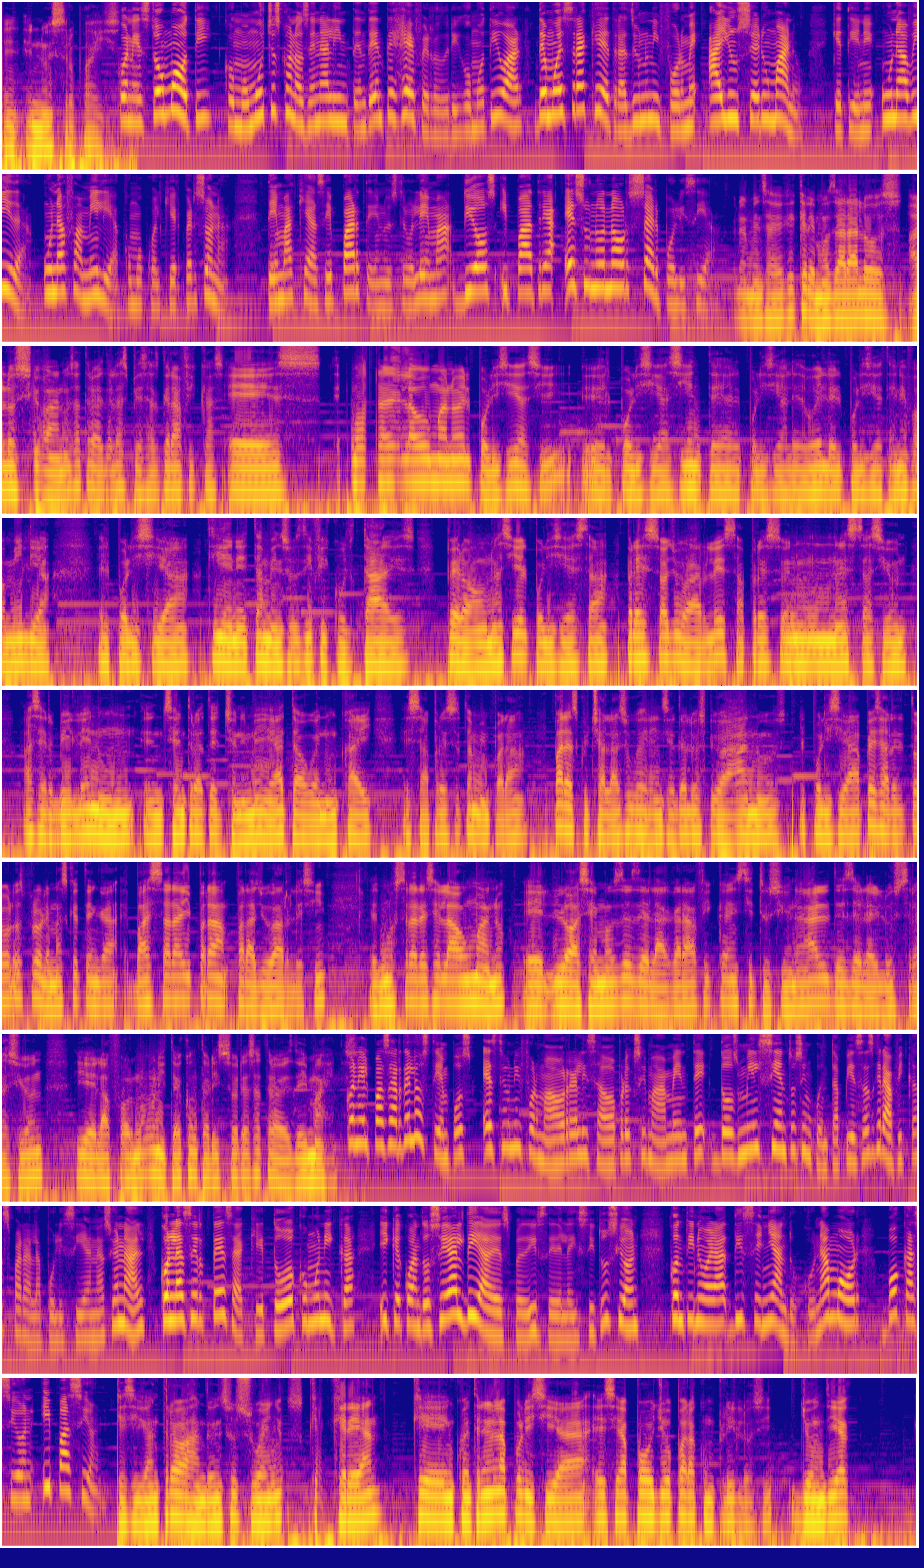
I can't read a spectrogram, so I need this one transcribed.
en, nuestro país. Con esto Moti, como muchos conocen al intendente jefe Rodrigo Motivar, demuestra que detrás de un uniforme hay un ser humano que tiene una vida, una familia como cualquier persona, tema que hace parte de nuestro lema Dios y patria es un honor ser policía. El mensaje que queremos dar a los, a los ciudadanos a través de las piezas gráficas es mostrar el lado humano del policía, ¿sí? El policía siente, el policía le duele, el policía tiene familia, el policía tiene también sus dificultades, pero aún así el policía está presto a ayudarle, está presto en una estación a servirle en un centro de atención inmediata o en un CAI, está presto también para, para escuchar las sugerencias de los ciudadanos. El policía, a pesar de todos los problemas que tenga, va a estar ahí para, para ayudarle, ¿sí? Es mostrar ese lado humano. Eh, lo hacemos desde la gráfica institucional, desde la ilustración y de la forma bonita de contar historias a través de imágenes. Con el pasar de los tiempos, este uniformado ha realizado aproximadamente 2.150 piezas gráficas para la Policía Nacional, con la certeza que todo comunica y que cuando sea el día de despedirse de la institución, continuará diseñando con amor, vocación y pasión. Que sigan trabajando en sus sueños, que crean que encuentren en la policía ese apoyo para cumplirlo, ¿sí? Yo un día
